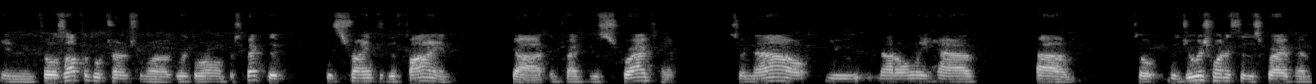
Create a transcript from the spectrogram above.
in philosophical terms, from a Greco-Roman perspective, it's trying to define God and trying to describe Him. So now you not only have um, so the Jewish one is to describe him,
